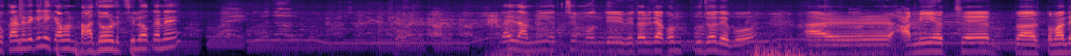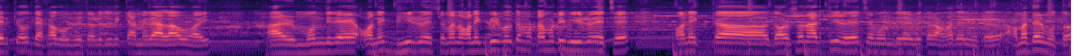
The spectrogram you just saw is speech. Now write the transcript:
দোকানে দেখলি কেমন বাদর ছিল ওখানে? গাইজ আমি হচ্ছে মন্দিরের ভেতরে যখন পুজো দেব, আর আমি হচ্ছে তোমাদেরকেও দেখাবো ভেতরে যদি ক্যামেরা অ্যালাউ হয়। আর মন্দিরে অনেক ভিড় রয়েছে মানে অনেক ভিড় বলতে মোটামুটি ভিড় রয়েছে। অনেক দর্শনার্থী রয়েছে মন্দিরের ভেতর, আমাদের ভেতর আমাদের মতো।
